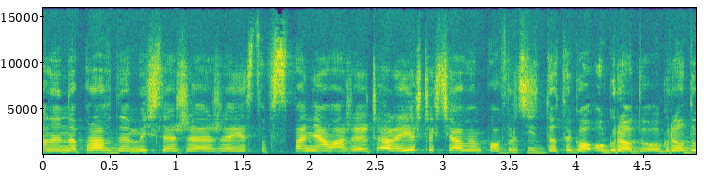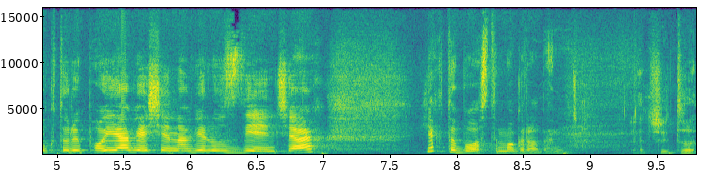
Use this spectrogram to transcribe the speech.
ale naprawdę myślę, że, że jest to wspaniała rzecz, ale jeszcze chciałabym powrócić do tego ogrodu, ogrodu, który pojawia się na wielu zdjęciach. Jak to było z tym ogrodem? Znaczy to,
